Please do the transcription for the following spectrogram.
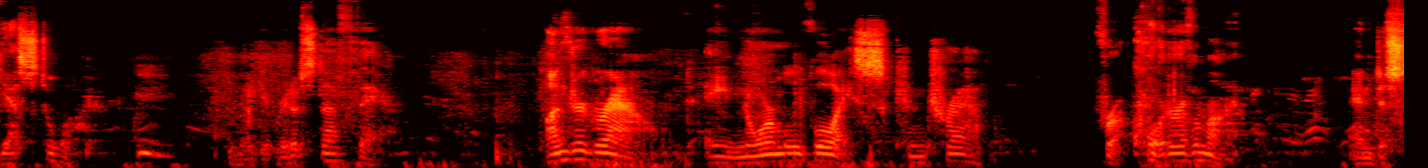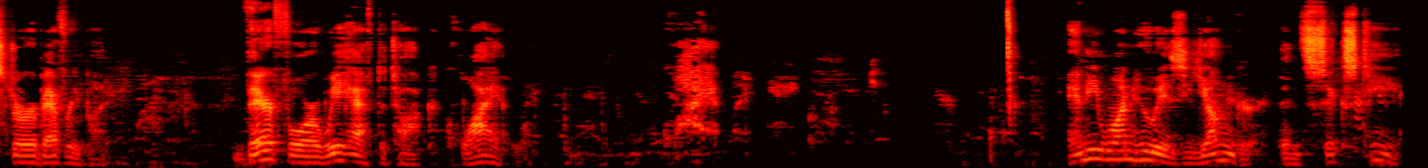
Yes to water. You may get rid of stuff there. Underground, a normal voice can travel for a quarter of a mile and disturb everybody. Therefore, we have to talk quietly. Quietly. Anyone who is younger than 16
